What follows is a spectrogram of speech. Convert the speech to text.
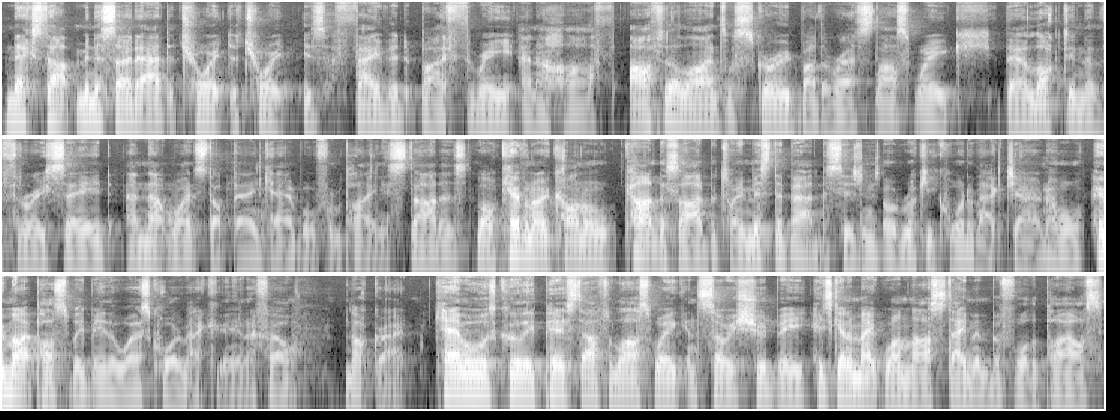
Next up, Minnesota at Detroit. Detroit is favoured by three and a half. After the Lions were screwed by the refs last week, they're locked into the three seed, and that won't stop Dan Campbell from playing his starters. While Kevin O'Connell can't decide between Mr. Bad Decisions or rookie quarterback Jaren Hall, who might possibly be the worst quarterback in the NFL not great. Campbell was clearly pissed after last week, and so he should be. He's going to make one last statement before the playoffs.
